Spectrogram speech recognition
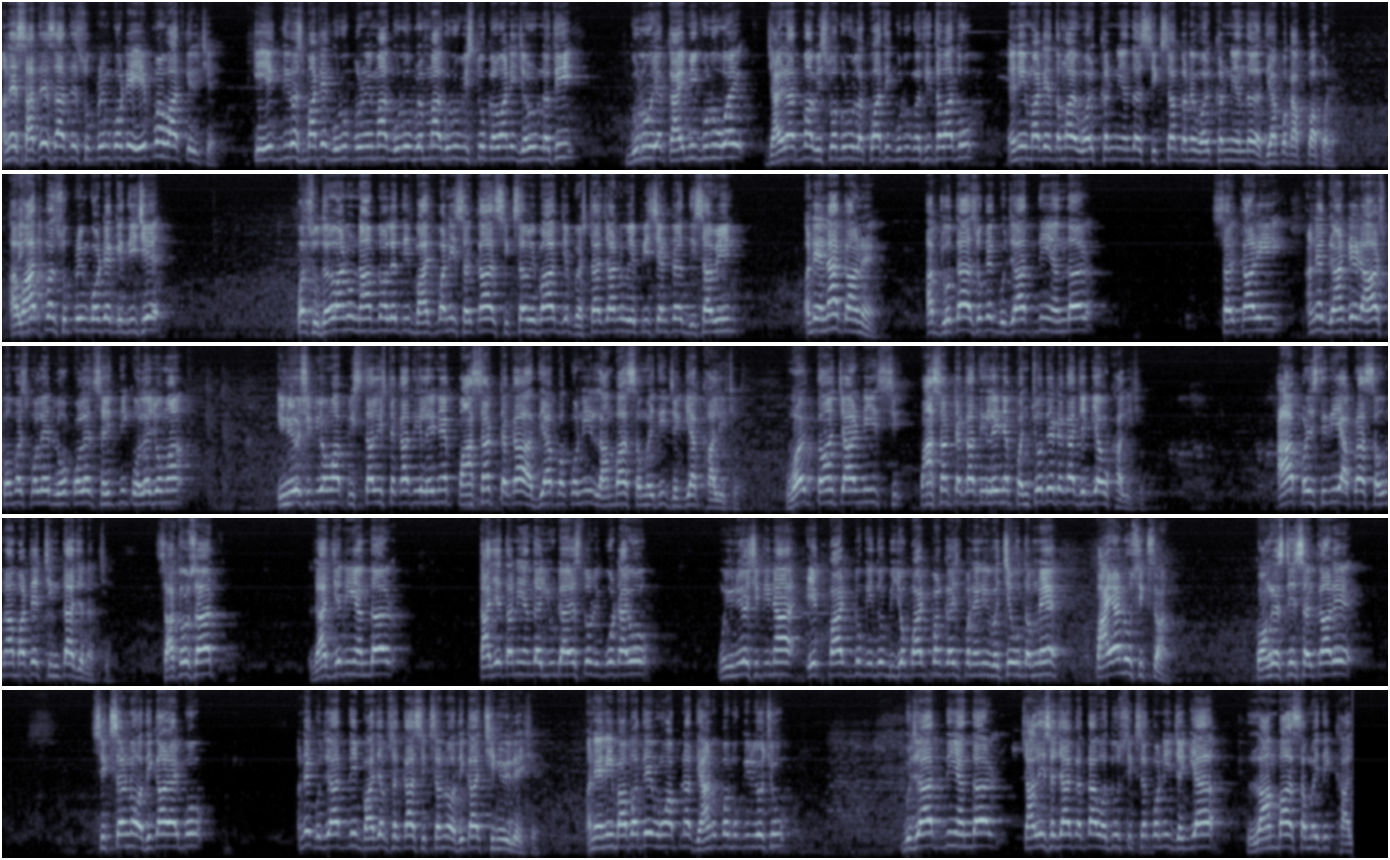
અને સાથે સાથે સુપ્રીમ કોર્ટે એ પણ વાત કરી છે કે એક દિવસ માટે ગુરુ પૂર્ણિમા, ગુરુ બ્રહ્મા, ગુરુ વિષ્ણુ કરવાની જરૂર નથી. ગુરુ એ કાયમી ગુરુ હોય, જાહેરાતમાં વિશ્વગુરુ લખવાથી ગુરુ નથી થવાતું. એની માટે તમારે વર્ગખંડની અંદર શિક્ષક અને વર્ગખંડની અંદર અધ્યાપક આપવા પડે. આ વાત પણ સુપ્રીમ કોર્ટે કીધી છે. પણ સુધરવાનું નામ ન લેતી ભાજપાની સરકાર, શિક્ષણ વિભાગ, જે ભ્રષ્ટાચારનું એપી સેન્ટર દિશાહીન અને એના કારણે આપ જોતા હશો કે ગુજરાતની અંદર સરકારી અને granted arts commerce college law college સહિતની કોલેજોમાં, યુનિવર્સિટીઓમાં પિસ્તાલીસ ટકાથી લઈને પાસઠ ટકા અધ્યાપકોની લાંબા સમયથી જગ્યા ખાલી છે. વર્ગ ત્રણ ચારની પાસઠ ટકાથી લઈને પંચોતેર ટકા જગ્યાઓ ખાલી છે. આ પરિસ્થિતિ આપણા સૌના માટે ચિંતાજનક છે. સાથોસાથ, રાજ્યની અંદર, તાજેતરની અંદર યુડાયસનો રિપોર્ટ આવ્યો. હું યુનિવર્સિટીના એક પાર્ટનું કીધું, બીજો પાર્ટ પણ કહીશ, પણ એની વચ્ચે હું તમને પાયાનું શિક્ષણ, કોંગ્રેસની સરકારે શિક્ષણનો અધિકાર આપ્યો. અને ગુજરાતની ભાજપ સરકાર શિક્ષણનો અધિકાર છીનવી રહી છે. અને એની બાબતે હું આપના ધ્યાન ઉપર મૂકી રહ્યો છું. ગુજરાતની અંદર ચાલીસ હજાર કરતાં વધુ શિક્ષકોની જગ્યા લાંબા સમયથી ખાલી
